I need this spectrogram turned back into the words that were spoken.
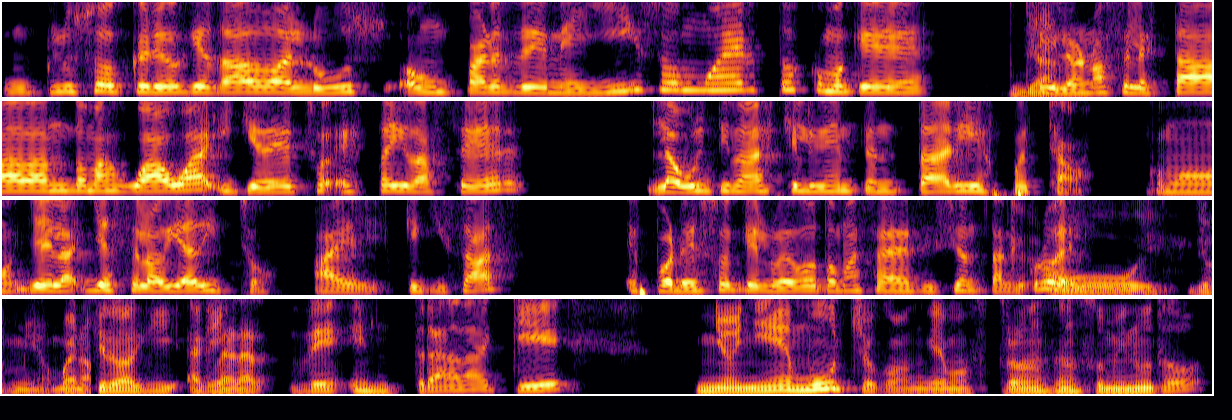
incluso creo que dado a luz a un par de mellizos muertos, como que Filo, no se le estaba dando más guagua y que de hecho esta iba a ser la última vez que lo iba a intentar y después chao. Como ya, ya se lo había dicho a él, que quizás es por eso que luego toma esa decisión tan cruel. Uy, Dios mío. Bueno, quiero aquí aclarar de entrada que ñoñé mucho con Game of Thrones en su minuto,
